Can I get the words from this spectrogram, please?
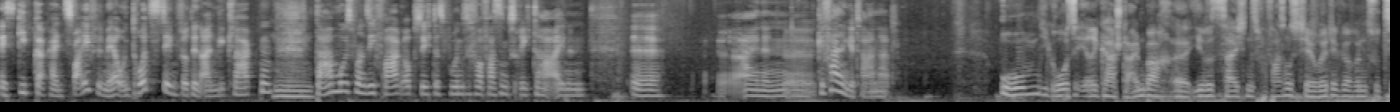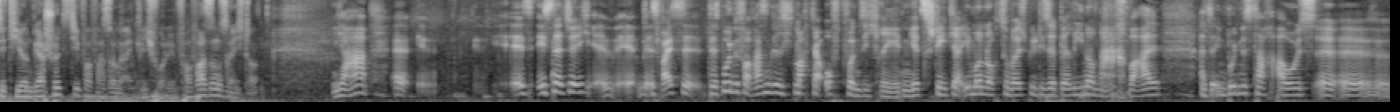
es gibt gar keinen Zweifel mehr und trotzdem für den Angeklagten. Mhm. Da muss man sich fragen, ob sich das Bundesverfassungsgericht da einen, äh, einen äh, Gefallen getan hat. Um die große Erika Steinbach, äh, ihres Zeichens Verfassungstheoretikerin, zu zitieren, wer schützt die Verfassung eigentlich vor den Verfassungsrichtern? Ja, äh, es ist natürlich, äh, es weiß, das Bundesverfassungsgericht macht ja oft von sich reden. Jetzt steht ja immer noch zum Beispiel diese Berliner Nachwahl, also im Bundestag aus, äh, äh,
